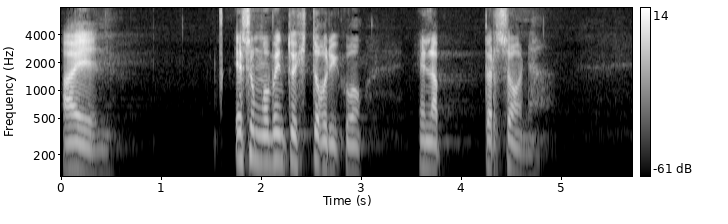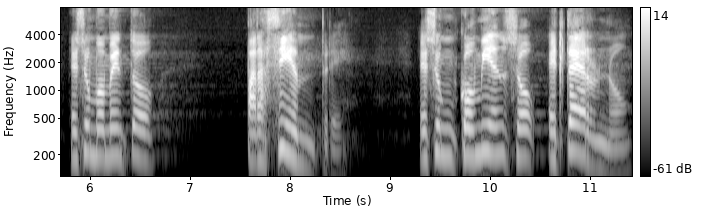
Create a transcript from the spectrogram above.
a Él. Es un momento histórico en la persona. Es un momento para siempre. Es un comienzo eterno.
